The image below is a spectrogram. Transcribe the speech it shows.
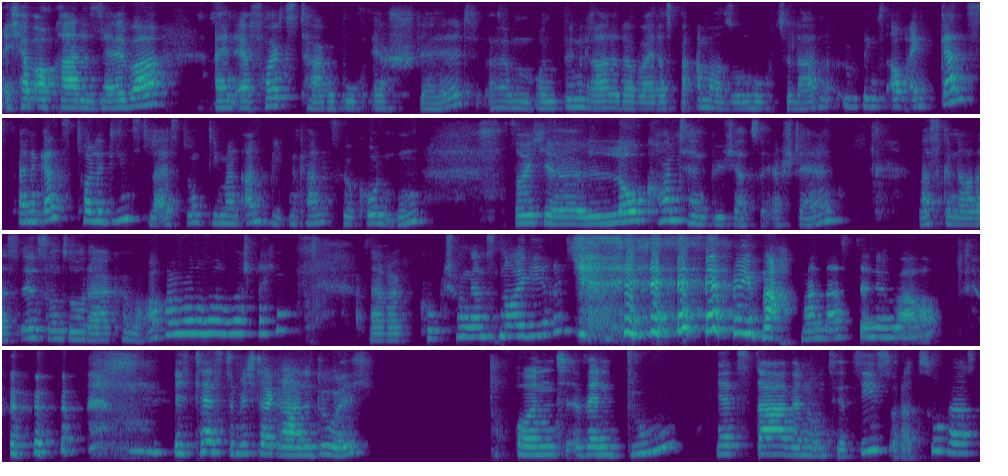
Ich habe auch gerade selber ein Erfolgstagebuch erstellt ähm, und bin gerade dabei, das bei Amazon hochzuladen. Übrigens auch ein ganz, eine ganz tolle Dienstleistung, die man anbieten kann für Kunden, solche Low-Content-Bücher zu erstellen. Was genau das ist und so, da können wir auch nochmal drüber sprechen. Sarah guckt schon ganz neugierig. Wie macht man das denn überhaupt? ich teste mich da gerade durch. Und wenn du jetzt da, wenn du uns jetzt siehst oder zuhörst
